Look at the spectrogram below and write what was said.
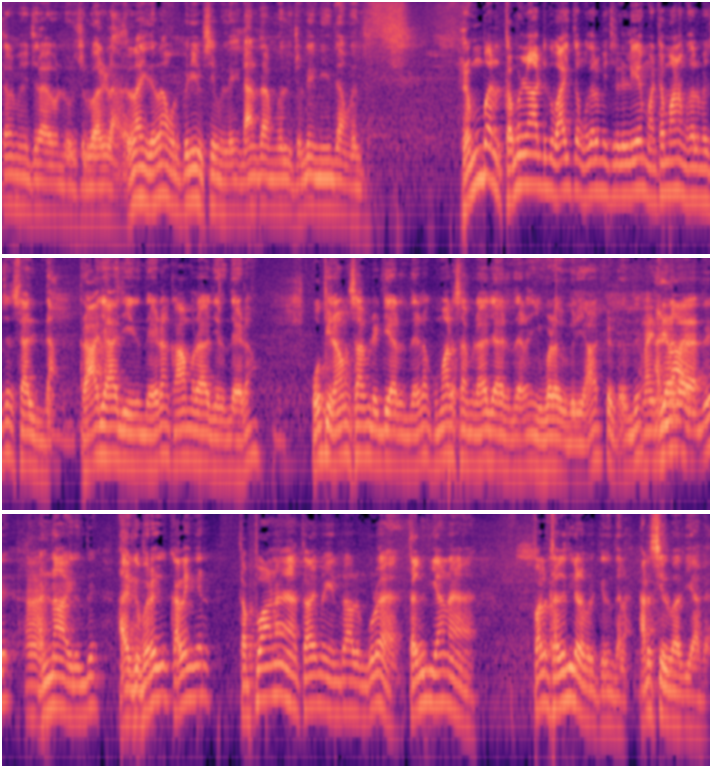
தலைமை அமைச்சராக கொண்டு வர சொல்வார்கள். அதெல்லாம் இதெல்லாம் ஒரு பெரிய விஷயம் இல்லை. நான் தான் முதல்ல சொன்னேன் நீ தான் முதல். ரொம்ப தமிழ்நாட்டுக்கு வாய்த்த முதலமைச்சர்கள்லேயே மட்டமான முதலமைச்சர் ஸ்டாலின் தான். ராஜாஜி இருந்த இடம் காமராஜ் இருந்த இடம் ஓபி ராமசாமி ரெட்டியார் இருந்த இடம் குமாரசாமி ராஜா இருந்த இடம் இவ்வளவு பெரிய ஆட்கள் இருந்து அண்ணா இருந்து அண்ணா இருந்து அதுக்கு பிறகு கலைஞர் தப்பான தலைமை என்றாலும் கூட தகுதியான பல தகுதிகள் அவருக்கு இருந்தன அரசியல்வாதியாக.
